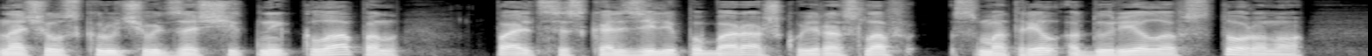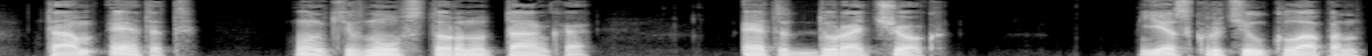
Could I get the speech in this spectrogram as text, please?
начал скручивать защитный клапан, пальцы скользили по барашку. Ярослав смотрел одурело в сторону. «Там этот!» — он кивнул в сторону танка. «Этот дурачок!» Я скрутил клапан.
